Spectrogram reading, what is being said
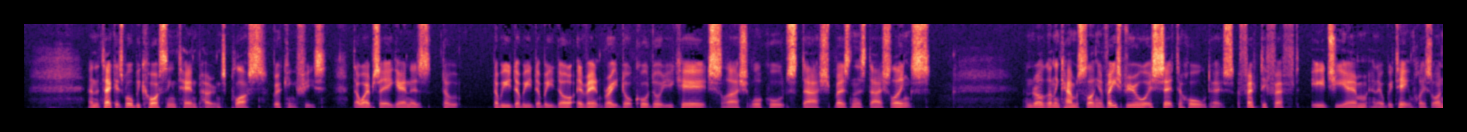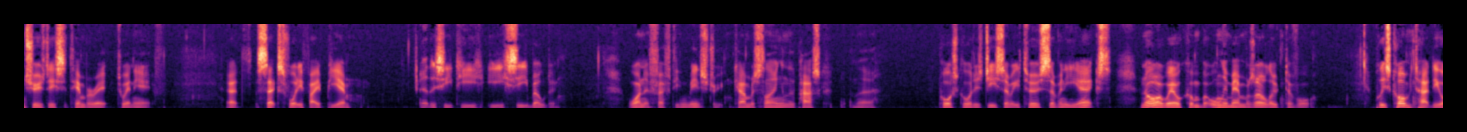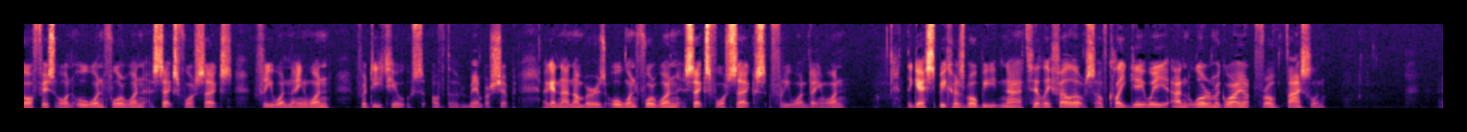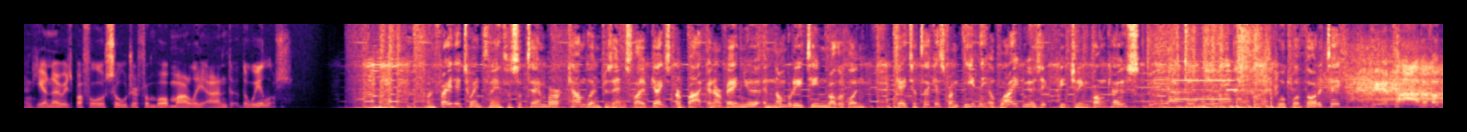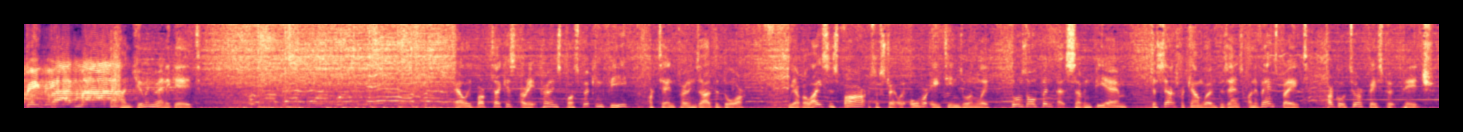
And the tickets will be costing £10 plus booking fees. The website again is www.eventbrite.co.uk slash local dash business dash links. And Rutherglen and Cambuslang Advice Bureau is set to hold its 55th AGM and it will be taking place on Tuesday, September 28th at 6.45pm at the CTEC building, 1 at 15 Main Street, Cambuslang, and the, pass, the postcode is G727EX, and all are welcome, but only members are allowed to vote. Please contact the office on 0141 646 3191 for details of the membership. Again, that number is 0141 646 3191. The guest speakers will be Natalie Phillips of Clyde Gateway and Laura McGuire from Vaseline. And here now is Buffalo Soldier from Bob Marley and the Wailers. On Friday, 29th of September, Camglen Presents live gigs are back in our venue in number 18 Rutherglen. Get your tickets for an evening of live music featuring Bunkhouse, Local Authority, and Human Renegade. Early bird tickets are £8 plus booking fee or £10 at the door. We have a licensed bar, so strictly over 18s only. Doors open at 7pm. Just search for Cam Camglen Presents on Eventbrite or go to our Facebook page.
